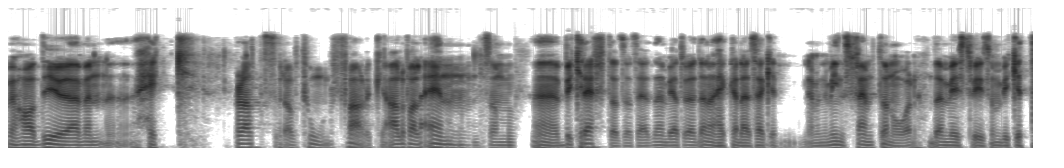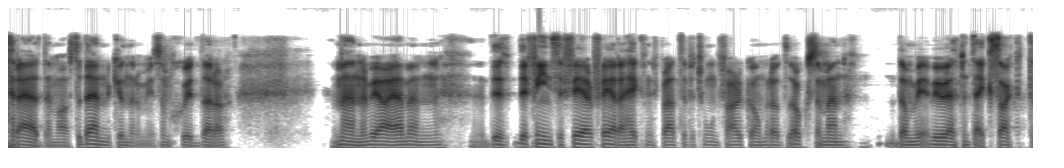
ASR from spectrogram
vi hade ju även eh, häckplatser av tornfalk, i alla fall en som eh, bekräftad så att säga. Den, vet vi, den har häckat där säkert menar, minst 15 år. Den visste vi som vilket träd den var, så den kunde de ju som skydda. Då. Men vi har även, det, det finns ju flera, flera häckningsplatser för tornfalk i området också, men de, vi vet inte exakt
